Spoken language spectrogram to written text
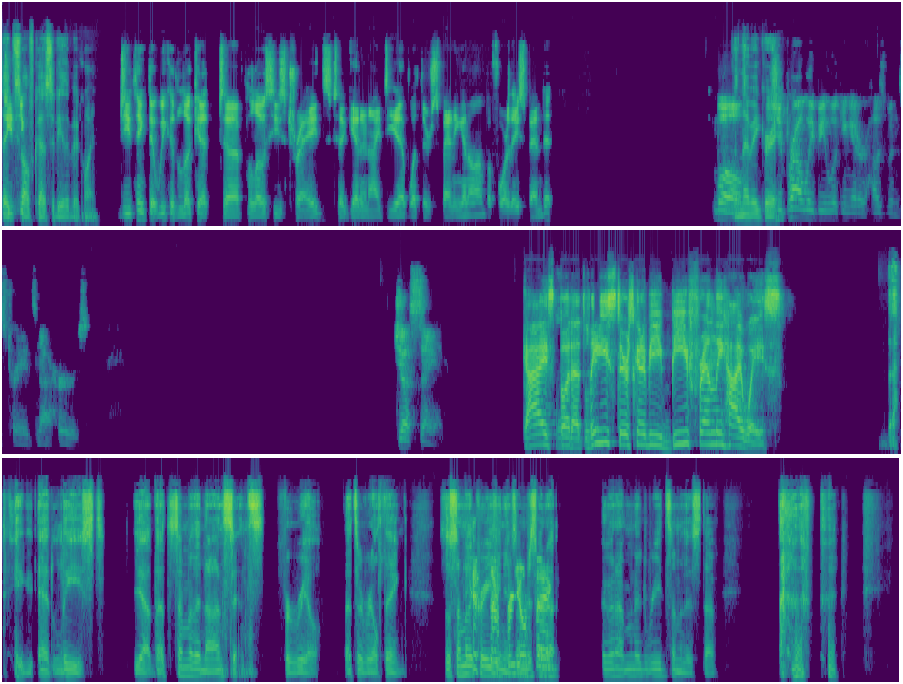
you take self custody of the Bitcoin. Do you think that we could look at uh, Pelosi's trades to get an idea of what they're spending it on before they spend it? Well, Wouldn't that be you great? should probably be looking at her husband's trades, not hers. Just saying. Guys, but at least there's going to be bee friendly highways. At least. Yeah, that's some of the nonsense for real. That's a real thing. So some of the It's a craziness. real I'm just thing. Gonna I'm gonna read some of this stuff.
